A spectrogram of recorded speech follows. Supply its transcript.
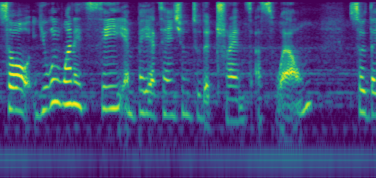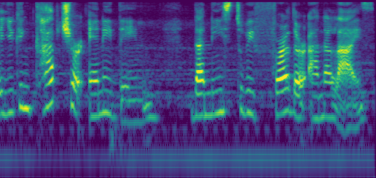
So you will want to see and pay attention to the trends as well so that you can capture anything that needs to be further analyzed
